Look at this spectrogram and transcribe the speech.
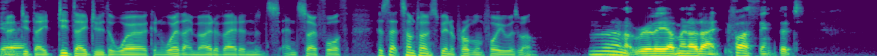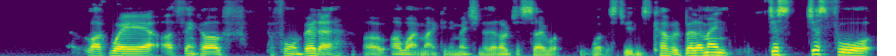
you yeah. know, did they did they do the work and were they motivated and and so forth. Has that sometimes been a problem for you as well? No, not really. I mean, I don't. If I think that, like, where I think I've performed better, I, I won't make any mention of that. I'll just say what what the students covered. But I mean, just just for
